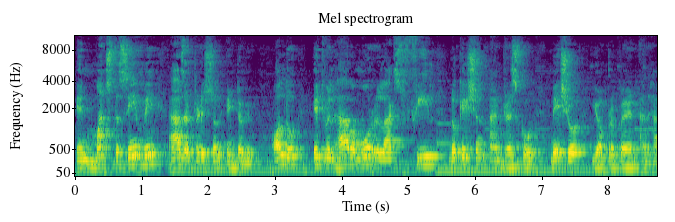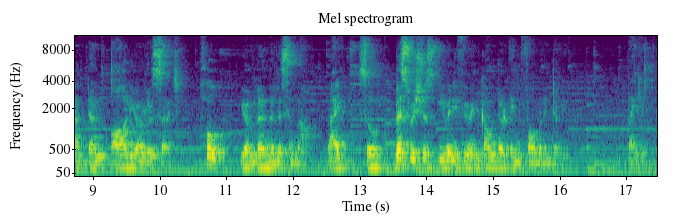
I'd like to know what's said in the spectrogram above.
in much the same way as a traditional interview, although it will have a more relaxed feel, location, and dress code. Make sure you are prepared and have done all your research. Hope you have learned the lesson now, right? So, best wishes even if you encounter informal interview. Thank you.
